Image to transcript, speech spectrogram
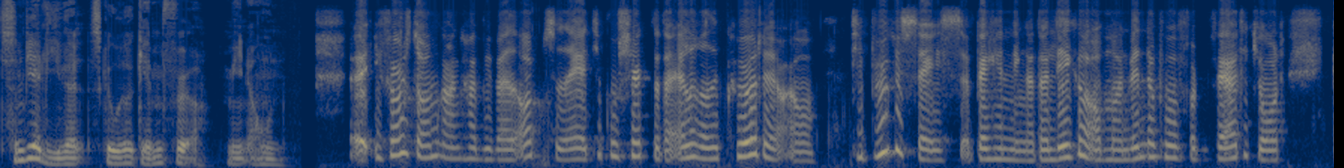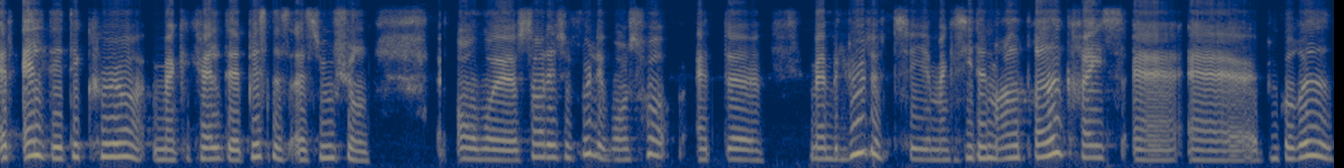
som de alligevel skal ud og gennemføre, mener hun. Øh, I første omgang har vi været optaget af, at de projekter, der allerede kørte, og de byggesagsbehandlinger, der ligger, og man venter på at få den færdiggjort, at alt det, det kører, man kan kalde det business as usual. Og øh, så er det selvfølgelig vores håb, at øh, man vil lytte til, man kan sige, den meget brede kreds af, af byggeriet,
